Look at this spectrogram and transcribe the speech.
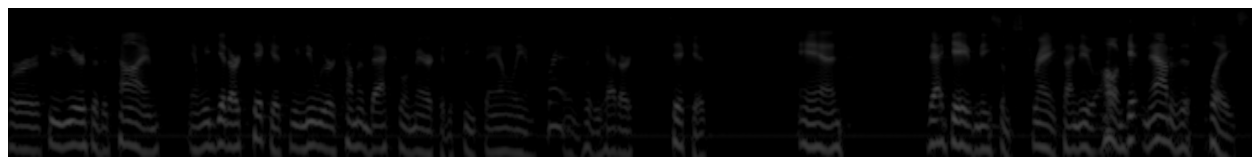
for a few years at a time and we'd get our tickets. We knew we were coming back to america to see family and friends and we had our tickets. And that gave me some strength. I knew oh i'm getting out of this place.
